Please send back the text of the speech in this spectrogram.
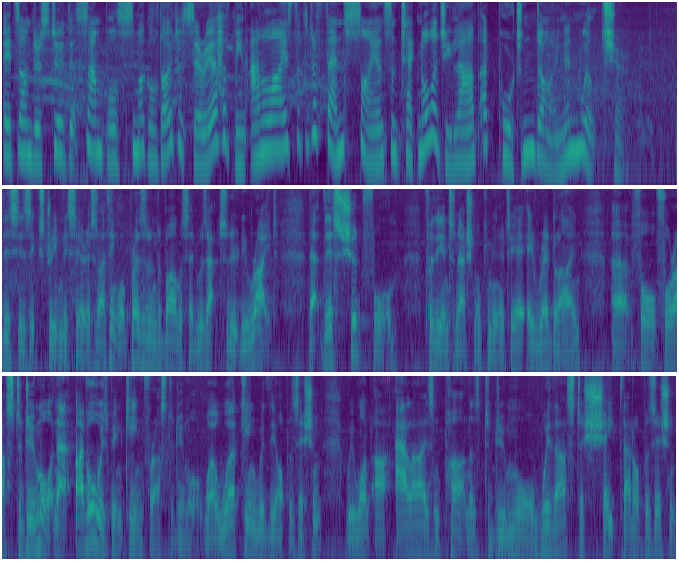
It's understood that samples smuggled out of Syria have been analysed at the Defence Science and Technology Lab at Porton Down in Wiltshire. This is extremely serious, and I think what President Obama said was absolutely right, that this should form for the international community a, red line uh, for, for us to do more. Now, I've always been keen for us to do more. We're working with the opposition. We want our allies and partners to do more with us, to shape that opposition,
